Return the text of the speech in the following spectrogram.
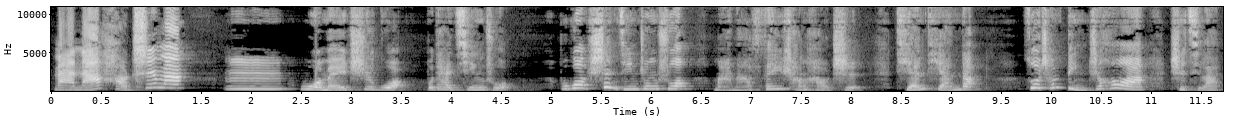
玛拿好吃吗？嗯，我没吃过，不太清楚。不过圣经中说，玛拿非常好吃，甜甜的，做成饼之后啊，吃起来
